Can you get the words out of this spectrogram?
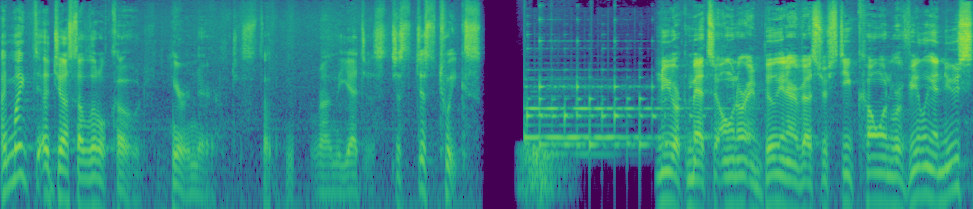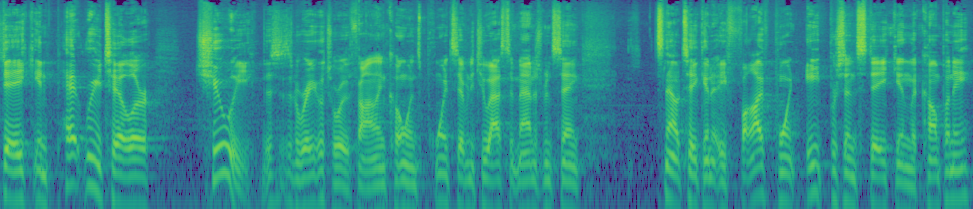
I might adjust a little code here and there around the edges, just, just tweaks. New York Mets owner and billionaire investor Steve Cohen revealing a new stake in pet retailer Chewy. This is a regulatory filing. Cohen's Point72 Asset Management saying it's now taken a 5.8% stake in the company.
